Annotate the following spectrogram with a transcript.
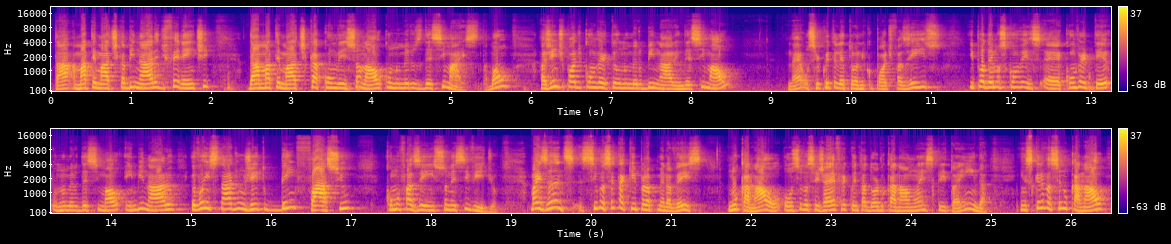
Tá? A matemática binária é diferente da matemática convencional com números decimais, tá bom? A gente pode converter um número binário em decimal, né? O circuito eletrônico pode fazer isso e podemos é, converter o número decimal em binário. Eu vou ensinar de um jeito bem fácil como fazer isso nesse vídeo. Mas antes, se você está aqui pela primeira vez no canal, ou se você já é frequentador do canal não é inscrito ainda, inscreva-se no canal,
